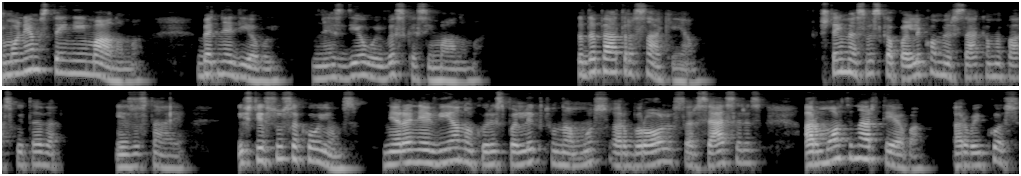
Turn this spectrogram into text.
žmonėms tai neįmanoma bet ne dievui nes dievui viskas įmanoma. Tada petras sakė jam štai mes viską palikome ir sekame paskui tave. Jėzus tarė iš tiesų sakau jums nėra nė vieno kuris paliktų namus ar brolius ar seseris ar motiną ar tėvą ar vaikus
